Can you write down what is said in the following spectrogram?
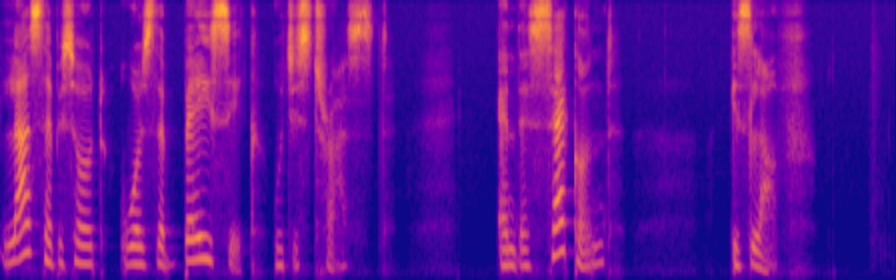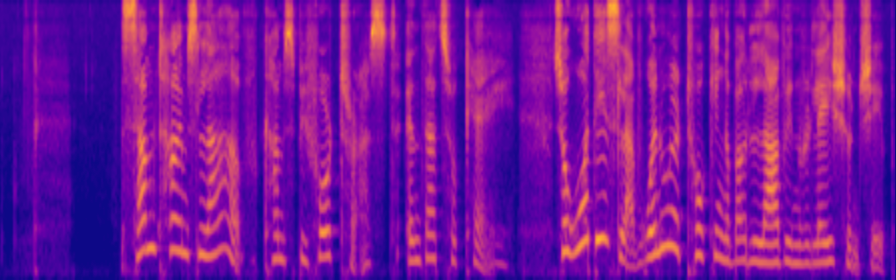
Last episode was the basic, which is trust, and the second is love sometimes love comes before trust, and that's okay. So, what is love? When we're talking about love in relationship,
